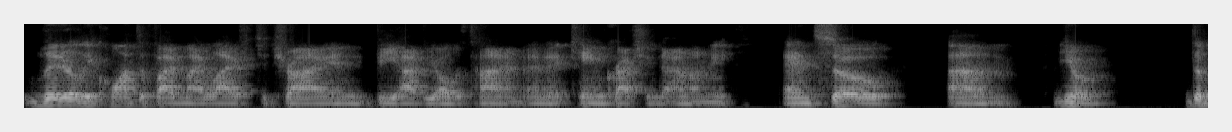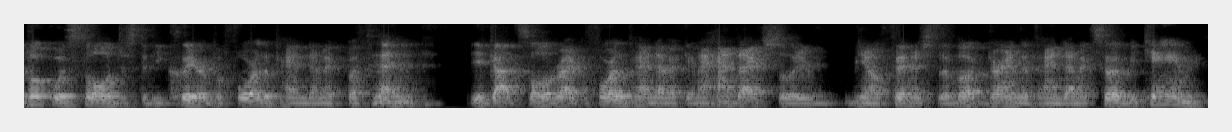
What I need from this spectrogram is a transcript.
literally quantified my life to try and be happy all the time. And it came crashing down on me. And so, um, you know, the book was sold just to be clear before the pandemic, but then it got sold right before the pandemic, and I had to actually, you know, finish the book during the pandemic. So it became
